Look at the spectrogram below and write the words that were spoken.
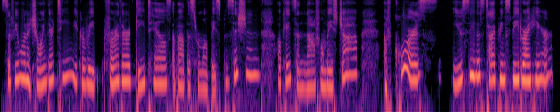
So if you want to join their team, you can read further details about this remote based position. Okay. It's a non phone based job. Of course, you see this typing speed right here.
